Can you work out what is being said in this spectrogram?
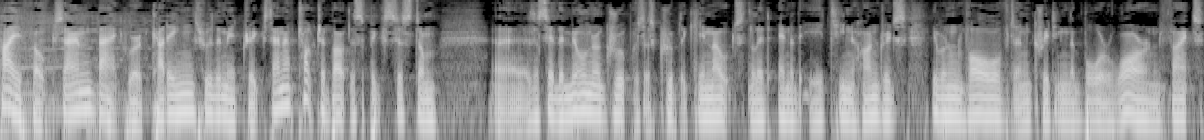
Hi folks, I'm back. We're cutting through the matrix and I've talked about this big system. Uh, as I said, the Milner Group was this group that came out at the late end of the 1800s. They were involved in creating the Boer War, in fact,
